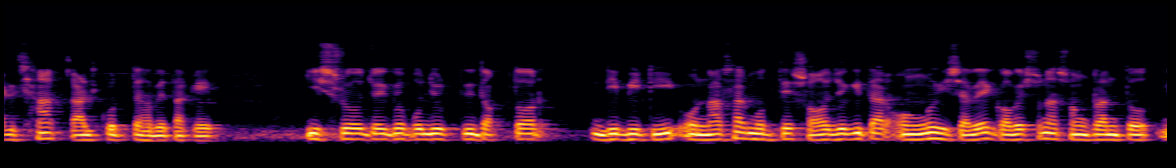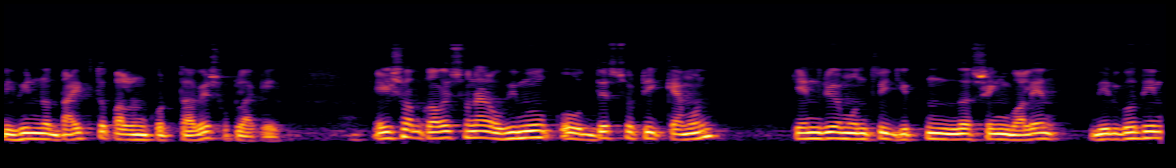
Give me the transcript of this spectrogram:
এক ঝাঁক কাজ করতে হবে তাকে। ইসরো জৈব প্রযুক্তি দপ্তর, ডিবিটি ও নাসার মধ্যে সহযোগিতার অঙ্গ হিসাবে গবেষণা সংক্রান্ত বিভিন্ন দায়িত্ব পালন করতে হবে শুক্লাকে। এইসব গবেষণার অভিমুখ ও উদ্দেশ্যটি কেমন? কেন্দ্রীয় মন্ত্রী জিতেন্দ্র সিং বলেন, দীর্ঘদিন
